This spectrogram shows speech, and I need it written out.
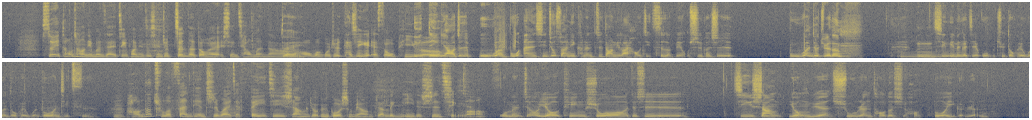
所以通常你们在进房间之前，就真的都会先敲门啊，然后问过，就它是一个 SOP，一定要就是不问不安心。就算你可能知道你来好几次了没有事，可是不问就觉得，嗯，嗯，心里那个结过不去，都会问，都会问，多问几次。嗯，好，那除了饭店之外，在飞机上有遇过什么样比较灵异的事情吗？我们就有听说，就是机上永远数人头的时候多一个人，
